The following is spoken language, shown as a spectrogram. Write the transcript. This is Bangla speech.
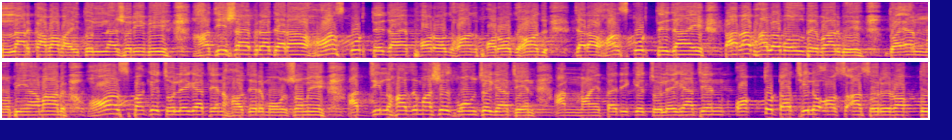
আল্লাহর কাবা বাইতুল্লাহ শরীফে হাজি সাহেবরা যারা হজ করতে যায়, ফরজ হজ ফরজ হজ, যারা হজ করতে যায়, তারা ভালো বলতে পারবে দয়ান নবী আমার, হজ পাকে চলে গেছেন হজের মৌসুমে, আর জিল হজ মাসে পৌঁছে গেছেন, আর নয় তারিখে চলে গেছেন অক্তটা ছিল আসরের রক্ত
